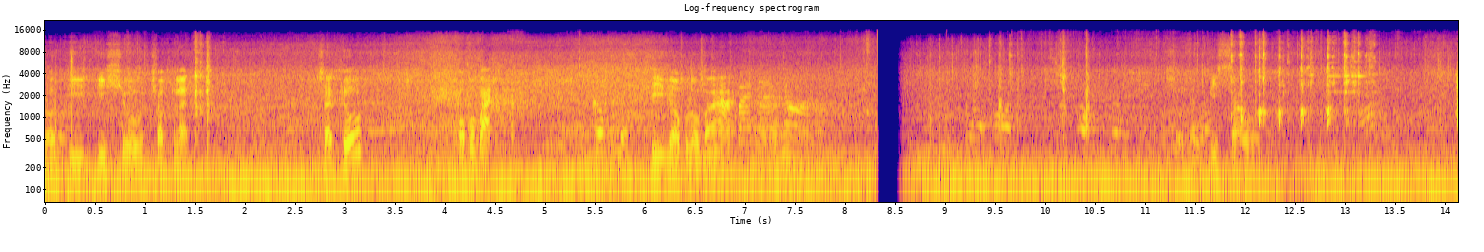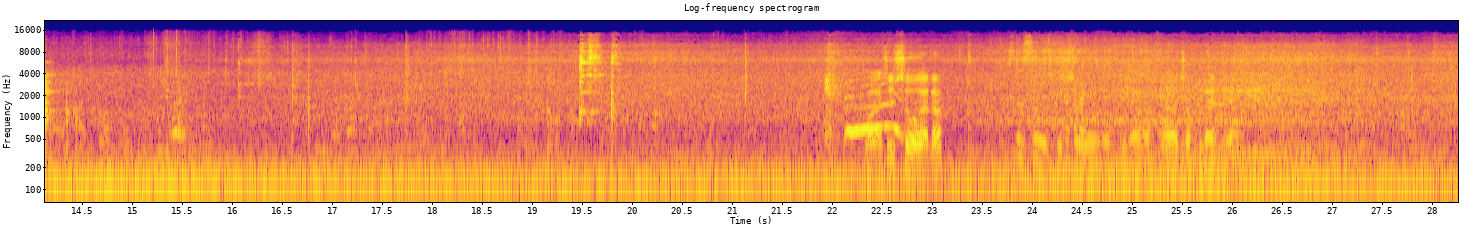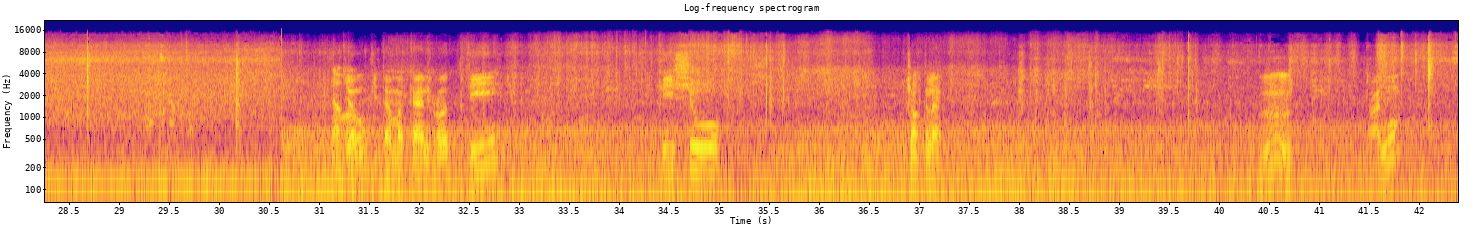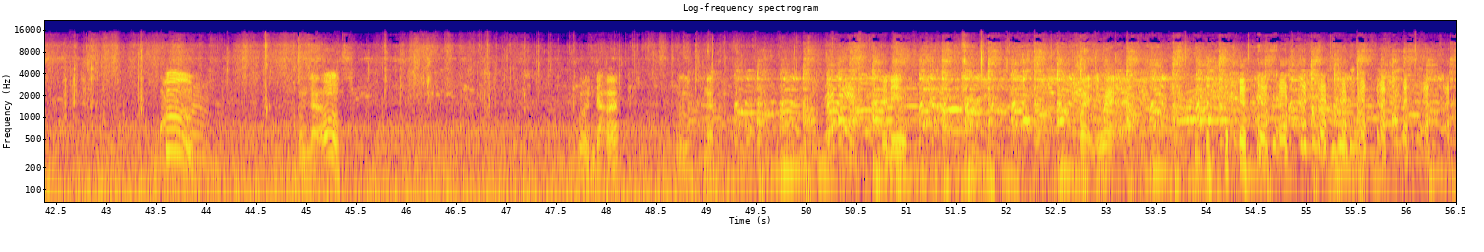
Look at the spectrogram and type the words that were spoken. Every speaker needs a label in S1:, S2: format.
S1: Roti tisu coklat. Satu berapa baht?
S2: 30.
S1: 30 baht.
S2: Nak banana.
S1: Masukkan pisang. Wah, susu kat tu.
S2: Susu
S1: Susu.
S2: coklat.
S1: Ya, ya coklat ya.
S3: Tak
S1: Jom
S3: mau.
S1: kita makan roti tisu coklat. Hmm. Angup. Hmm. Sedap tu. Oh, sedap eh? Hmm, nak.
S2: Berapa ya?
S1: Jadi. Cepat, cepat.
